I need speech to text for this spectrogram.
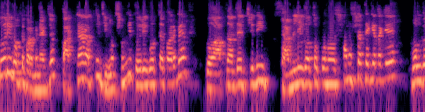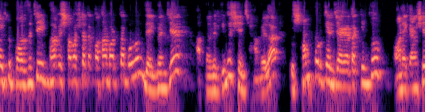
তৈরি করতে পারবেন। একজন পার্টনার আপনি জীবনসঙ্গী তৈরি করতে পারবেন। তো আপনাদের যদি ফ্যামিলিগত কোনো সমস্যা থেকে থাকে, বলব একটু পজিটিভ ভাবে সবার সাথে কথাবার্তা বলুন, দেখবেন যে আপনাদের কিন্তু সেই ঝামেলা সম্পর্কের জায়গাটা কিন্তু অনেকাংশে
